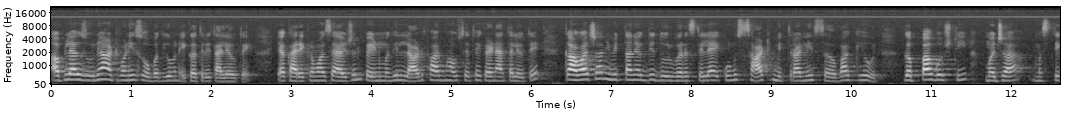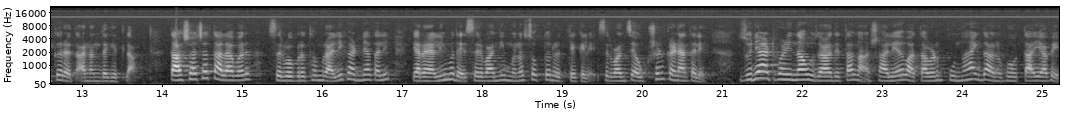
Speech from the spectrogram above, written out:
आपल्या जुन्या आठवणी सोबत घेऊन एकत्रित आले होते. या कार्यक्रमाचे आयोजन पेणमधील लाड फार्म हाऊस येथे करण्यात आले होते. कामाच्या निमित्ताने अगदी दूरवर असलेल्या एकूण साठ मित्रांनी सहभाग घेऊन गप्पा गोष्टी मजा मस्ती करत आनंद घेतला. ताशाच्या तालावर सर्वप्रथम रॅली काढण्यात आली. या रॅलीमध्ये सर्वांनी मनसोक्त नृत्य केले. सर्वांचे औक्षण करण्यात आले. जुन्या आठवणींना उजाळा देताना शालेय वातावरण पुन्हा एकदा अनुभवता यावे.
